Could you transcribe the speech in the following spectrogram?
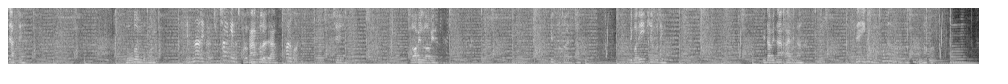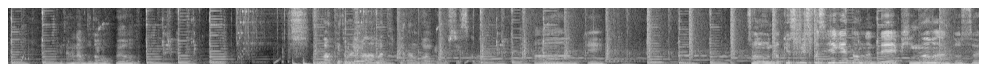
지금 러빙 러빙 이번이 기분이 바퀴 돌리면 아마 티켓 한 번 뽑을 수 있을 것 같아요. 아 오케이 저는 운 좋게 스페이스바 3개 떴는데 빙음은 안 떴어요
